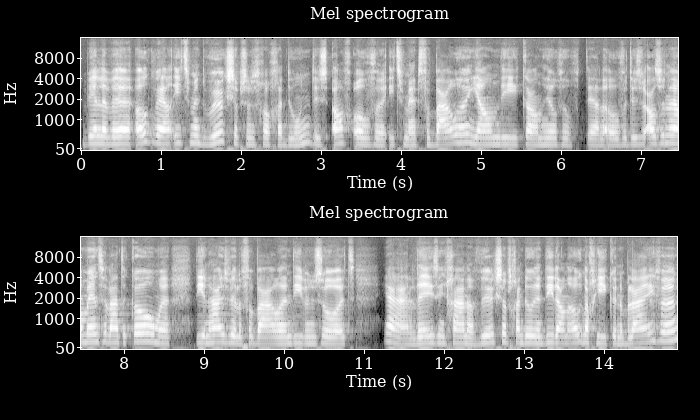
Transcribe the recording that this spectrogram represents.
willen we ook wel iets met workshops of zo gaan doen. Dus af over iets met verbouwen. Jan die kan heel veel vertellen over. Dus als we nou mensen laten komen die een huis willen verbouwen en die we een soort ja, lezing gaan of workshops gaan doen en die dan ook nog hier kunnen blijven.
